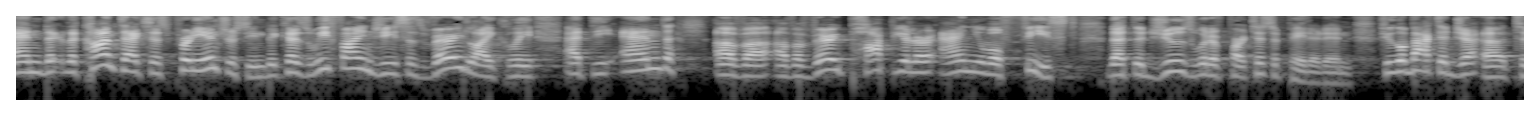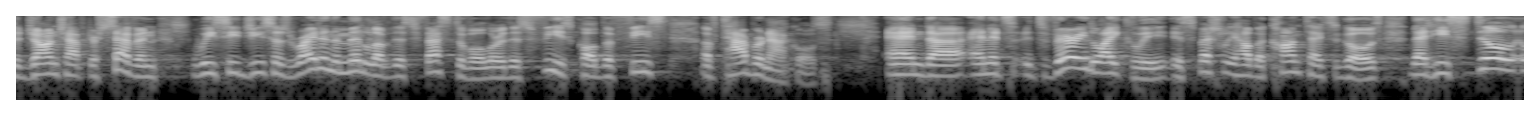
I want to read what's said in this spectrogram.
And the, the, context is pretty interesting because we find Jesus very likely at the end of a, of a very popular annual feast that the Jews would have participated in. If you go back to, uh, to John chapter 7, we see Jesus right in the middle of this festival or this feast called the Feast of Tabernacles. And, uh, and it's, it's very likely, especially how the context goes, that he's still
